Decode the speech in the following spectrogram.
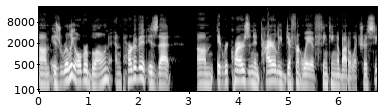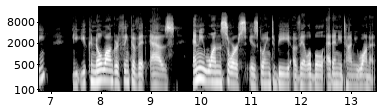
um, is really overblown. And part of it is that um, it requires an entirely different way of thinking about electricity. You, you can no longer think of it as any one source is going to be available at any time you want it.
